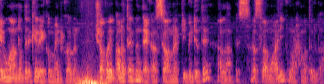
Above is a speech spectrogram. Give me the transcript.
এবং অন্যদেরকে রেকমেন্ড করবেন। সকলে ভালো থাকবেন, দেখা হচ্ছে অন্য একটি ভিডিওতে আল্লাহ হাফেজ। আসসালামু আলাইকুম রহমতুল্লাহ।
